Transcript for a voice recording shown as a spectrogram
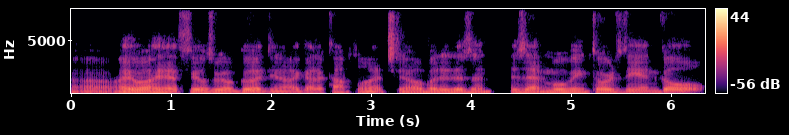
Uh, hey, well, hey, it feels real good. You know, I got a compliment, you know, but it isn't, is that moving towards the end goal?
